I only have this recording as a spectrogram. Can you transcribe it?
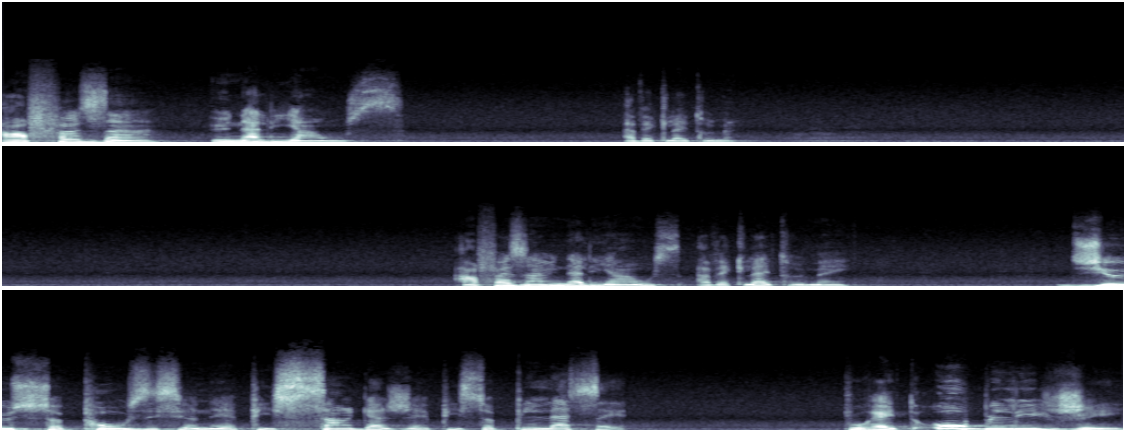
En faisant une alliance avec l'être humain. En faisant une alliance avec l'être humain, Dieu se positionnait, puis s'engageait, puis se plaçait pour être obligé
